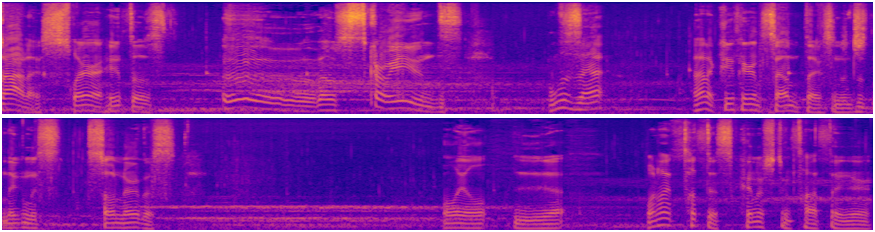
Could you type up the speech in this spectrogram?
God, I swear I hate those. Ooh, those screams. What was that? God, I keep hearing sound effects and it's just making me so nervous. Oil, yeah. What do I put this chemistry pot thing here?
